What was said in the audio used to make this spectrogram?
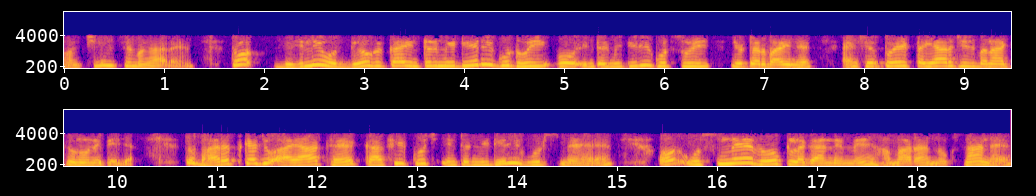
हम चीन से मंगा रहे हैं। तो बिजली उद्योग का इंटरमीडिएट गुड हुई, वो इंटरमीडिएट गुड्स हुई, जो टरबाइन है। ऐसे तो एक तैयार चीज़ बना के उन्होंने भेजा। तो भारत का जो आयात है, काफ़ी कुछ इंटरमीडिएट गुड्स में है, और उसमें रोक लगाने में हमारा नुकसान है।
